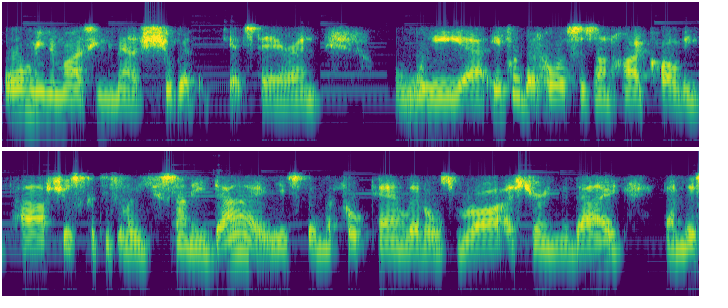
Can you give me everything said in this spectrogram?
or minimising the amount of sugar that gets there. And we, uh, if we've got horses on high quality pastures, particularly sunny days, then the fructan levels rise during the day, and this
